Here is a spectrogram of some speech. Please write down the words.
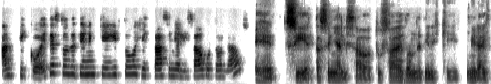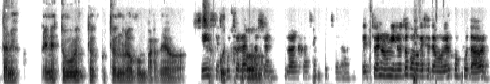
anticohetes donde tienen que ir todos y está señalizado por todos lados. Eh, sí, está señalizado, tú sabes dónde tienes que ir. Mira, ahí están es- en estos momentos escuchando los bombardeos. Sí, se, escucha escucha la explosión, lo alcanza a escuchar ahora. De hecho, en un minuto como que se te movió el computador.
